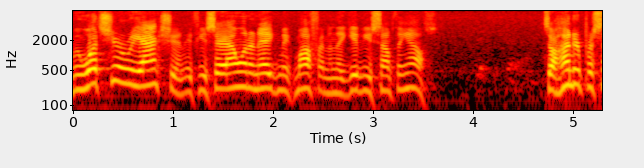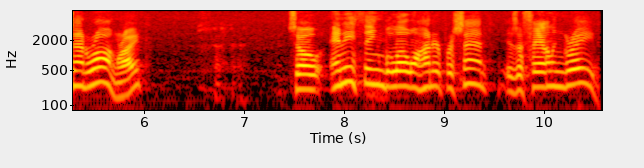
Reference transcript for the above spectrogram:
I mean, what's your reaction if you say, I want an Egg McMuffin and they give you something else? It's 100% wrong, right? So anything below 100% is a failing grade.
